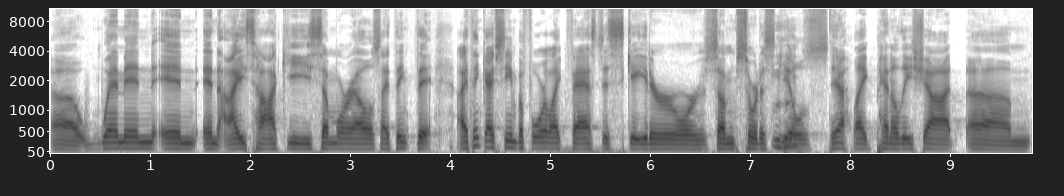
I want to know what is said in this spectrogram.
uh, women in, in ice hockey somewhere else. I think that I think I've seen before like fastest skater or some sort of skills Mm-hmm. Yeah. like penalty shot um,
